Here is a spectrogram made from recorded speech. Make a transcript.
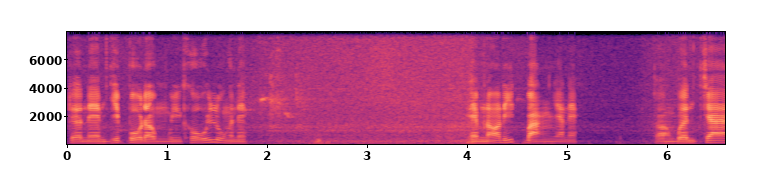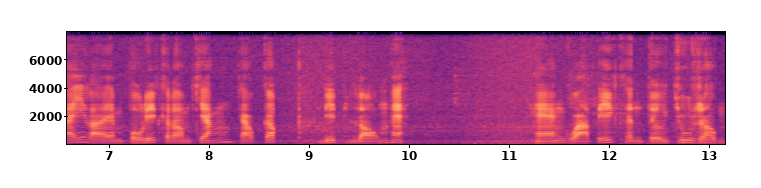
Trên em Zippo đồng nguyên khối luôn anh em. Em nó đít bằng nha anh em. Còn bên trái là em polit chrome trắng cao cấp, đít lõm ha. Hãng quả tiết hình tượng chú rồng.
